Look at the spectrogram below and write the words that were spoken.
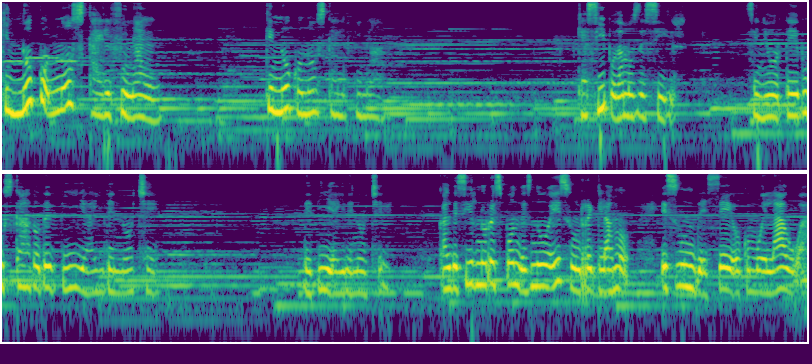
que no conozca el final, que no conozca el final. Que así podamos decir, Señor, te he buscado de día y de noche, de día y de noche. Al decir no respondes no es un reclamo, es un deseo como el agua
